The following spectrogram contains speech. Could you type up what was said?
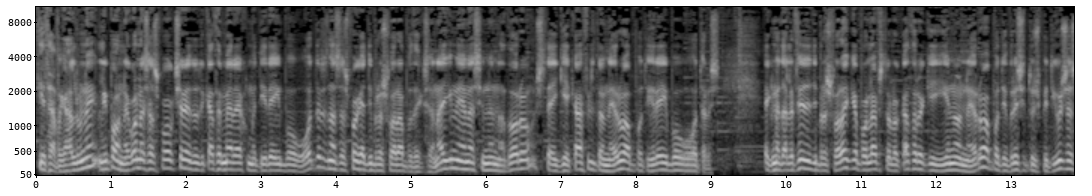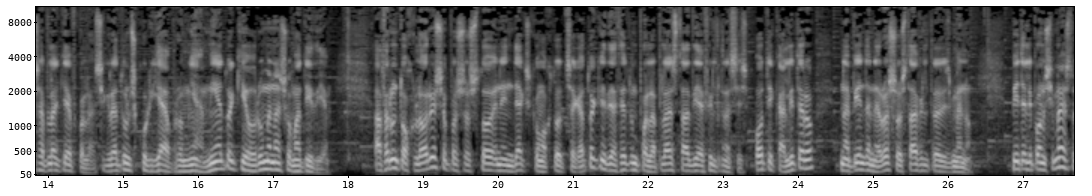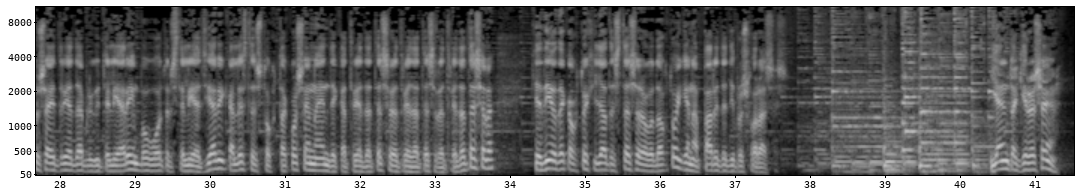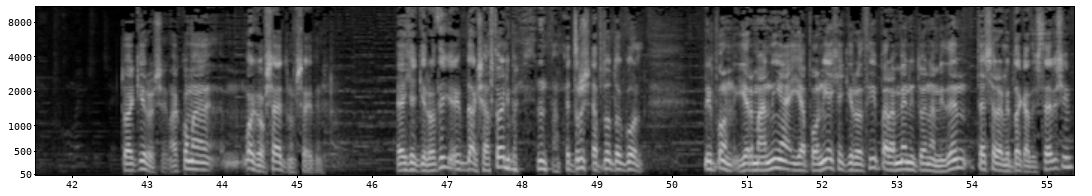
τι θα βγάλουν. Λοιπόν, εγώ να σας πω, ξέρετε ότι κάθε μέρα έχουμε τη Rainbow Waters. Να σας πω για την προσφορά που δεν ξανάγινε. Ένας είναι ένα δώρο στα οικιακά φίλτρα νερού από τη Rainbow Waters. Εκμεταλλευτείτε την προσφορά και απολαύστε ολοκάθαρο και υγιεινό νερό από τη βρύση του σπιτιού σας απλά και εύκολα. Συγκρατούν σκουριά, βρωμιά, μύατο και ορούμενα σωματίδια. Αφαιρούν το χλώριο σε ποσοστό 96,8% και διαθέτουν πολλαπλά στάδια φίλτρανση. Ό,τι καλύτερο να πίνετε νερό σωστά φιλτραρισμένο. Πείτε λοιπόν σήμερα στο site www.rainbowwaters.gr ή καλέστε στο 811 34 34 34 και 218.488 για να πάρετε την προσφορά σας. Γιάννη το ακύρωσε; Το ακύρωσε. Ακόμα. Όχι, offside είναι, offside είναι. Έχει ακυρωθεί και εντάξει, αυτό έλειπε να μετρούσε αυτό το γκολ. Λοιπόν, Γερμανία, η Ιαπωνία έχει ακυρωθεί, παραμένει το 1-0, 4 λεπτά καθυστέρηση.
